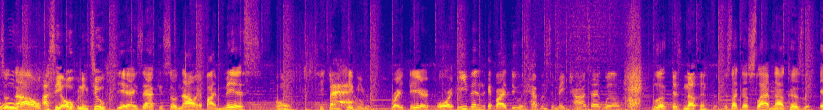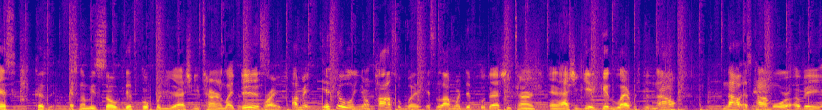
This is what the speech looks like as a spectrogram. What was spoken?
So now, I see an opening too. yeah, exactly. So now if I miss, Boom. He can hit me right there. Or even if I do happen to make contact with him, look, It's nothing. it's like a slap now because it's because it's gonna be so difficult for you to actually turn like this. Right. I mean, it's still you know possible, but it's a lot more difficult to actually turn and actually get good leverage. Because now, now it's kind of more of a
